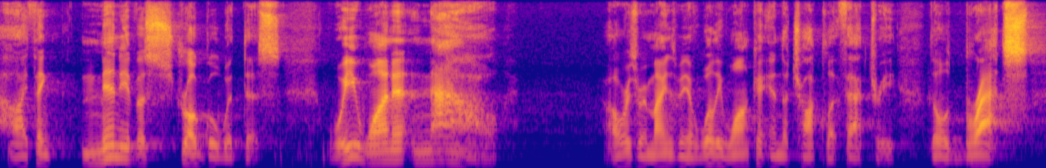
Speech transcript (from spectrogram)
Ah, I think many of us struggle with this. We want it now. Always reminds me of Willy Wonka in the chocolate factory, those brats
